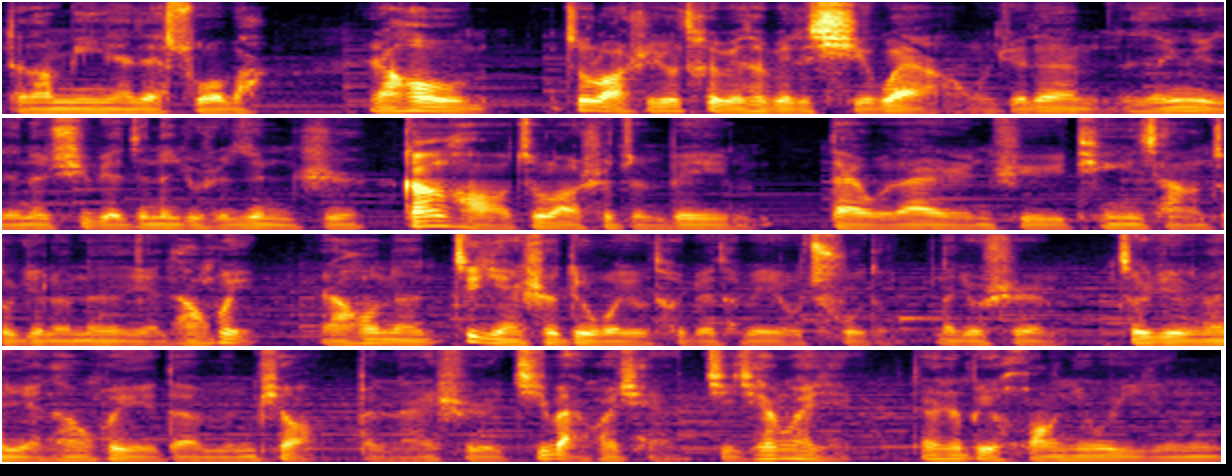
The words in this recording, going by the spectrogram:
等到明年再说吧。然后周老师又特别特别的奇怪啊，我觉得人与人的区别真的就是认知。刚好周老师准备。带我的爱人去听一场周杰伦的演唱会，然后呢，这件事对我有特别特别有触动，那就是周杰伦的演唱会的门票本来是几百块钱、几千块钱，但是被黄牛已经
